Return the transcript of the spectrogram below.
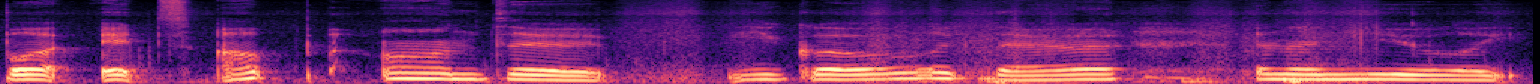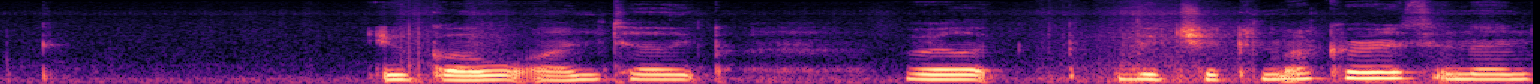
But it's up on the, you go, like, there, and then you, like, you go onto, like, where, like, the chicken marker is, and then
